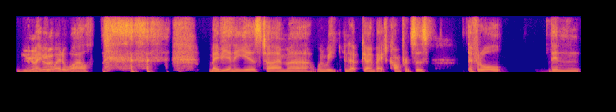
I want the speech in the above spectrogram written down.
maybe wait a while. maybe in a year's time, uh, when we end up going back to conferences, if at all, then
